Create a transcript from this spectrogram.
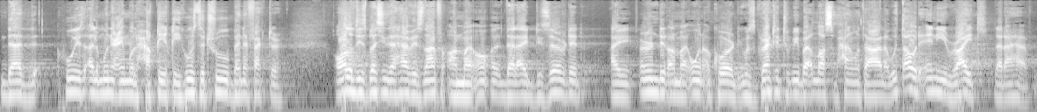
that who is Al Mun'im al Haqiqi, who is the true benefactor. All of these blessings I have is not on my own, uh, that I deserved it, I earned it on my own accord. It was granted to me by Allah subhanahu wa ta'ala without any right that I have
